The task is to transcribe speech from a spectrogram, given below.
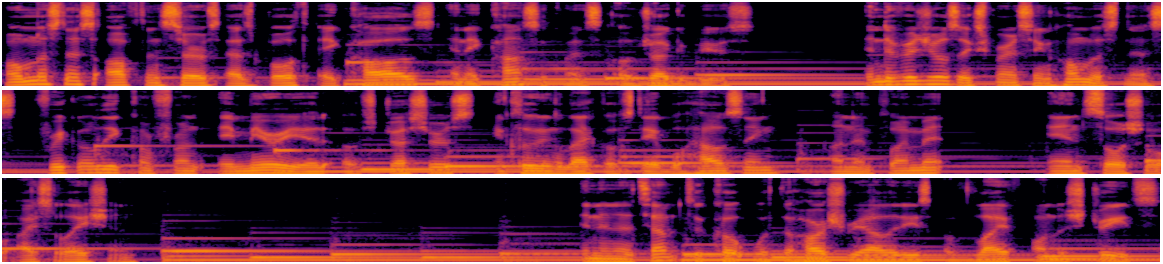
Homelessness often serves as both a cause and a consequence of drug abuse. Individuals experiencing homelessness frequently confront a myriad of stressors, including lack of stable housing, unemployment, and social isolation. In an attempt to cope with the harsh realities of life on the streets,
